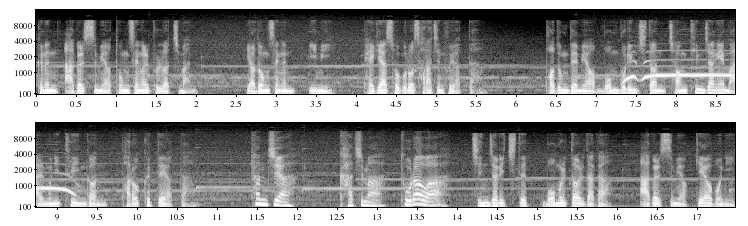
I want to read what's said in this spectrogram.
그는 악을 쓰며 동생을 불렀지만 여동생은 이미 백야 속으로 사라진 후였다. 버둥대며 몸부림치던 정 팀장의 말문이 트인 건 바로 그때였다. 현지야, 가지마. 돌아와. 진저리 치듯 몸을 떨다가 악을 쓰며 깨어보니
